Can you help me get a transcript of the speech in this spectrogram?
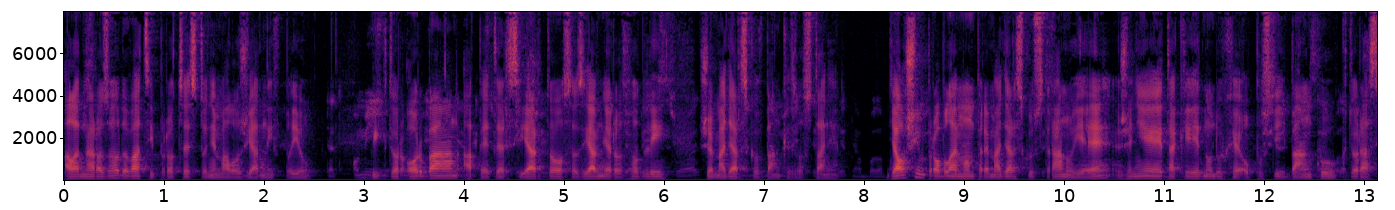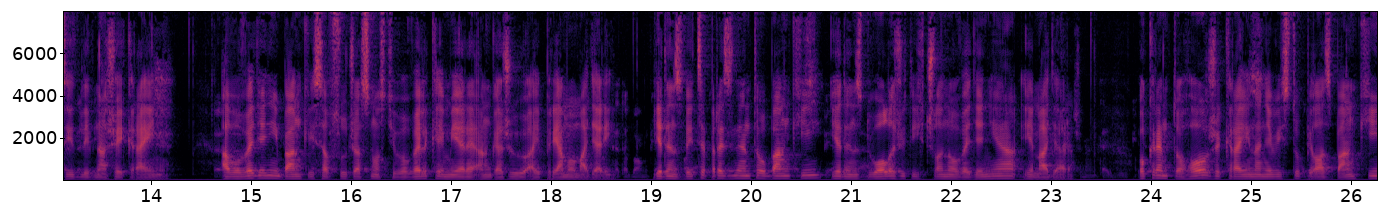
ale na rozhodovací proces to nemalo žiadny vplyv. Viktor Orbán a Peter Siarto sa zjavne rozhodli, že Maďarsko v banke zostane. Ďalším problémom pre maďarskú stranu je, že nie je také jednoduché opustiť banku, ktorá sídli v našej krajine a vo vedení banky sa v súčasnosti vo veľkej miere angažujú aj priamo Maďari. Jeden z viceprezidentov banky, jeden z dôležitých členov vedenia je Maďar. Okrem toho, že krajina nevystúpila z banky,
